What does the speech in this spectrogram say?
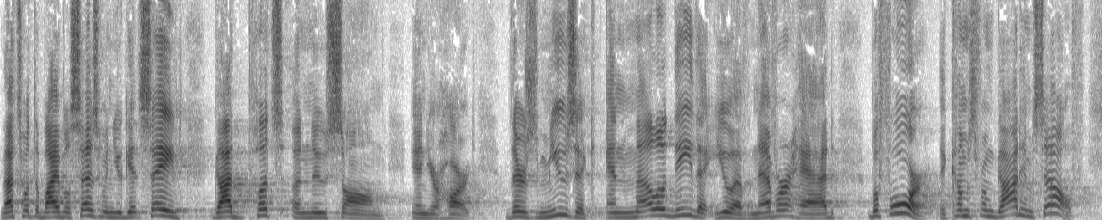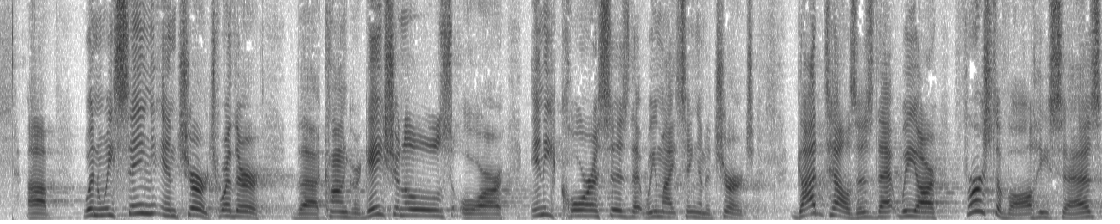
That's what the Bible says when you get saved. God puts a new song in your heart. There's music and melody that you have never had before. It comes from God Himself. Uh, when we sing in church, whether the congregationals or any choruses that we might sing in a church, God tells us that we are, first of all, He says,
